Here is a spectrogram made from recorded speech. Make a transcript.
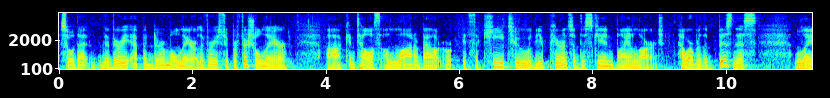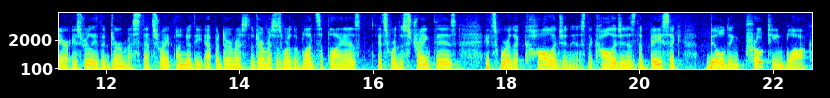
So that the very epidermal layer, the very superficial layer, uh, can tell us a lot about, or it's the key to the appearance of the skin by and large. However, the business layer is really the dermis. That's right under the epidermis. The dermis is where the blood supply is, it's where the strength is, it's where the collagen is. The collagen is the basic building protein block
